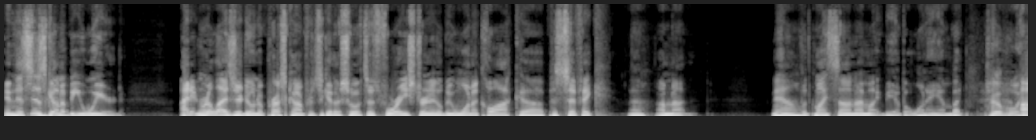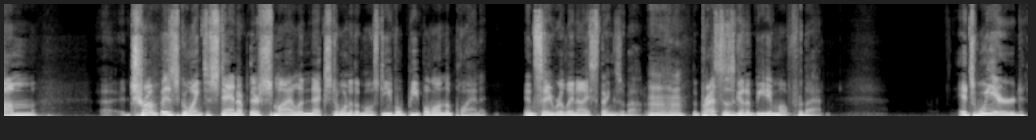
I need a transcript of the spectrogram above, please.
and this is going to be weird. I didn't realize they're doing a press conference together. So it's at four Eastern. It'll be one o'clock uh, Pacific. Uh, I'm not yeah, with my son, I might be up at 1 a.m. But oh boy. Um, Trump is going to stand up there smiling next to one of the most evil people on the planet and say really nice things about him. Mm-hmm. The press is going to beat him up for that. It's weird.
